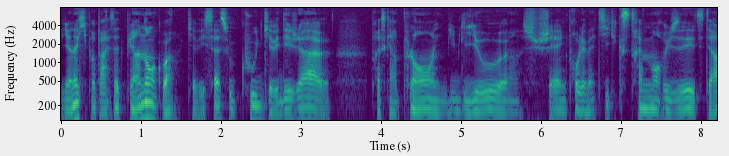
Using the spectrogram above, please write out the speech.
il y en a qui préparaient ça depuis un an, quoi, qui avaient ça sous le coude, qui avaient déjà. Euh, presque un plan, une biblio, un sujet, une problématique extrêmement rusée, etc.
